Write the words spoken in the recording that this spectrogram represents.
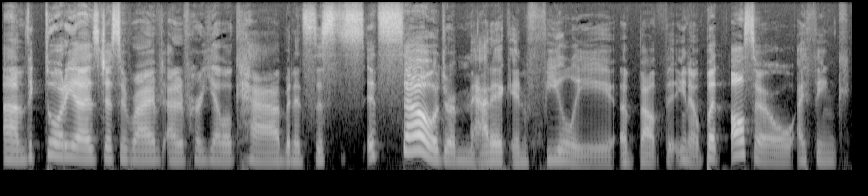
Um, Victoria has just arrived out of her yellow cab, and it's this. It's so dramatic and feely about the, you know, but also I think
